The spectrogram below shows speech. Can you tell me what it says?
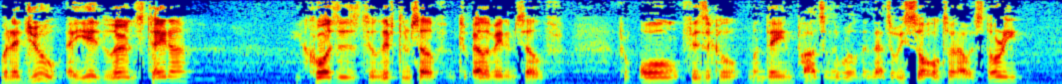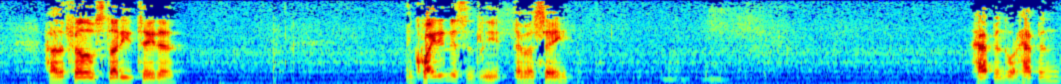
When a Jew, a Yid, learns Torah, he causes to lift himself, to elevate himself from all physical, mundane parts of the world. And that's what we saw also in our story, how the fellow studied Teda, and quite innocently, I must say, happened what happened,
